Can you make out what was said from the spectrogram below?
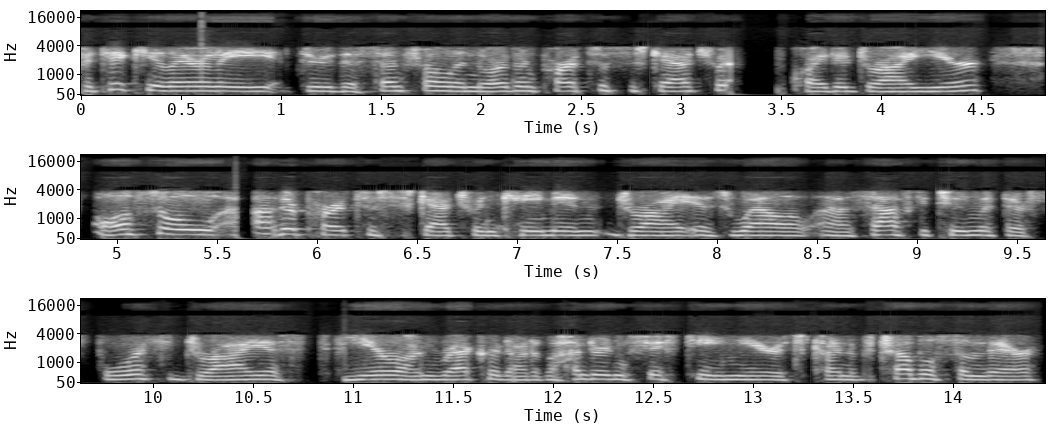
particularly through the central and northern parts of Saskatchewan quite a dry year. Also, other parts of Saskatchewan came in dry as well. Uh, Saskatoon with their fourth driest year on record out of 115 years, kind of troublesome there.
